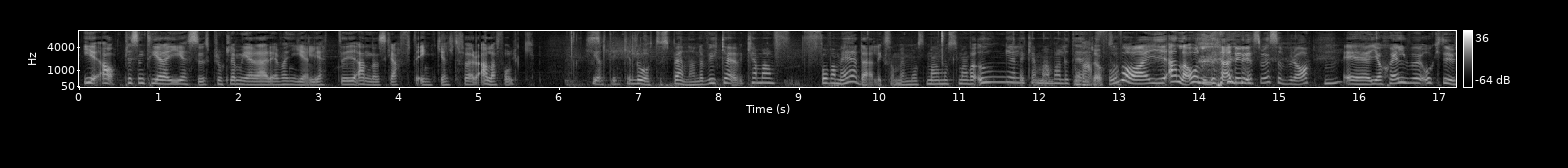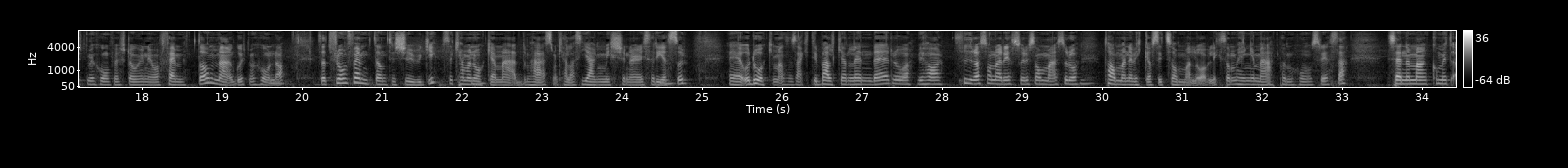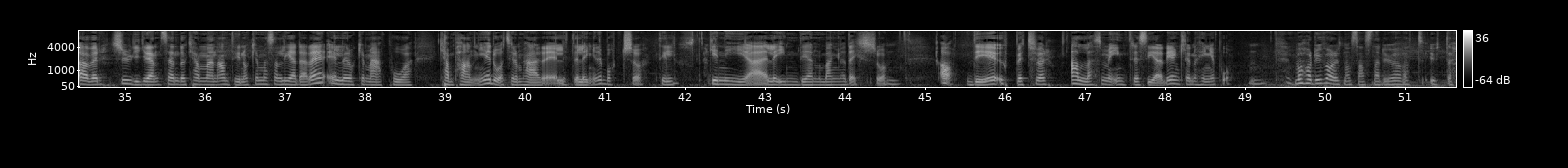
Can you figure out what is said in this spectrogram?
ja, presenterar Jesus, proklamerar evangeliet i andens kraft enkelt för alla folk. Helt enkelt. Låter spännande. Vilka, kan man få vara med där? Liksom? Måste, man, måste man vara ung eller kan man vara lite äldre? Man får vara i alla åldrar, det är det som är så bra. Mm. Eh, jag själv åkte ut mission första gången när jag var 15 med att gå ut mission. Då. Mm. Så att från 15 till 20 så kan man mm. åka med de här som kallas Young Missionaries resor. Mm. Eh, och då åker man som sagt till Balkanländer och vi har fyra sådana resor i sommar så då mm. tar man en vecka av sitt sommarlov liksom och hänger med på en missionsresa. Sen när man kommit över 20-gränsen då kan man antingen åka med som ledare eller åka med på kampanjer då till de här eh, lite längre bort så till Guinea eller Indien och Bangladesh. Och, mm. Ja, det är öppet för alla som är intresserade egentligen att hänga på. Mm. Var har du varit någonstans när du har varit ute?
